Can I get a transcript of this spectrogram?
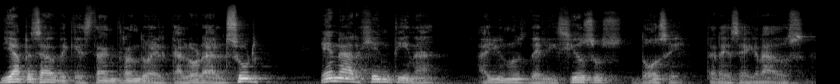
Y a pesar de que está entrando el calor al sur, en Argentina hay unos deliciosos 12, 13 grados.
